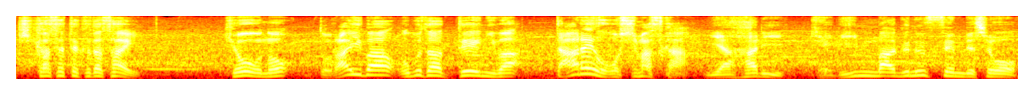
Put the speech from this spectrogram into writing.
聞かせてください今日のドライバー・オブ・ザ・デーには誰を押しますか？やはりケビン・マグヌッセンでしょ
